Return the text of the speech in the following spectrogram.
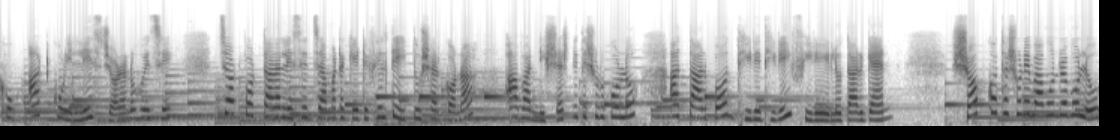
খুব আট করে লেস জড়ানো হয়েছে। চটপট তারা লেসের জামাটা কেটে ফেলতেই তুষার কণা আবার নিঃশ্বাস নিতে শুরু করল আর তারপর ধীরে ধীরেই ফিরে এলো তার জ্ঞান। সব কথা শুনে বামুনরা বলল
